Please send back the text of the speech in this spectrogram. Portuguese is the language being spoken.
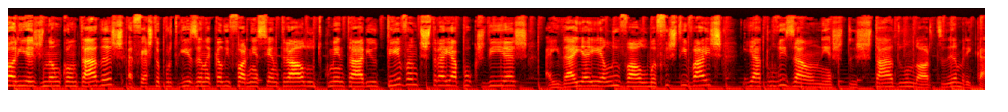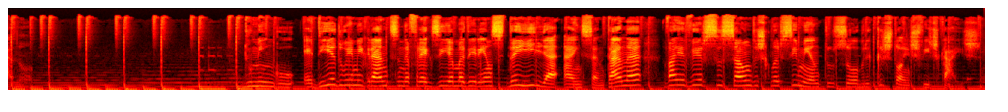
Histórias não contadas, a festa portuguesa na Califórnia Central, o documentário teve antestreia há poucos dias. A ideia é levá-lo a festivais e à televisão neste estado norte-americano. Domingo é dia do imigrante na freguesia madeirense da Ilha, em Santana. Vai haver sessão de esclarecimento sobre questões fiscais.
